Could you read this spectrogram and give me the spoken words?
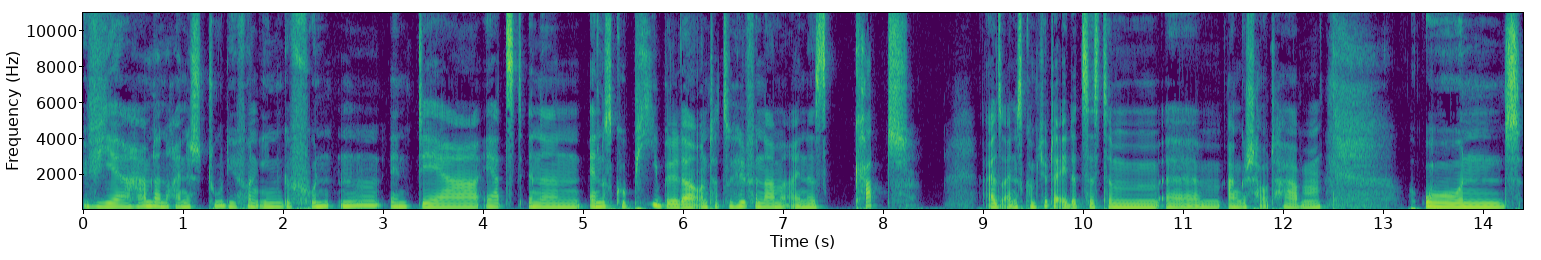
Wir haben da noch eine Studie von Ihnen gefunden, in der Ärztinnen Endoskopiebilder unter Zuhilfenahme eines CAT, also eines Computer-Aided System, ähm, angeschaut haben. Und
